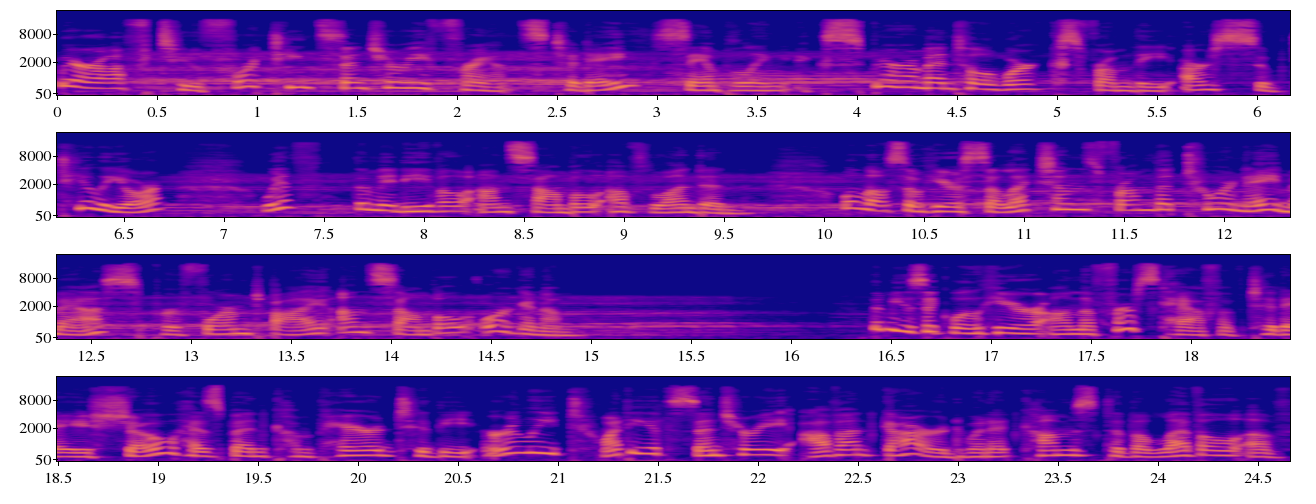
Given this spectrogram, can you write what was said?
We're off to 14th century France today, sampling experimental works from the Ars Subtilior with the Medieval Ensemble of London. We'll also hear selections from the Tournai Mass performed by Ensemble Organum. The music we'll hear on the first half of today's show has been compared to the early 20th century avant garde when it comes to the level of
